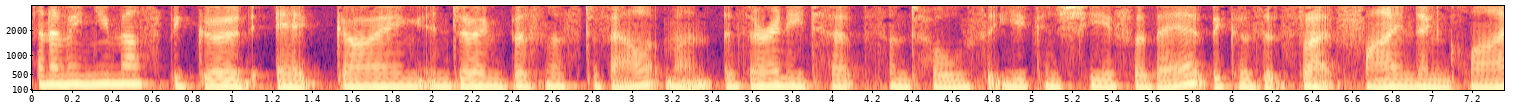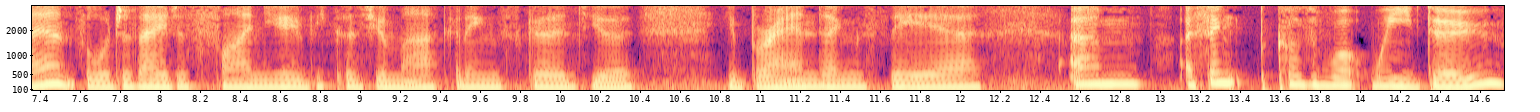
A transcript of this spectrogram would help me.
And I mean, you must be good at going and doing business development. Is there any tips and tools that you can share for that? Because it's like finding clients, or do they just find you because your marketing's good, your your branding's there? Um, I think because of what we do,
